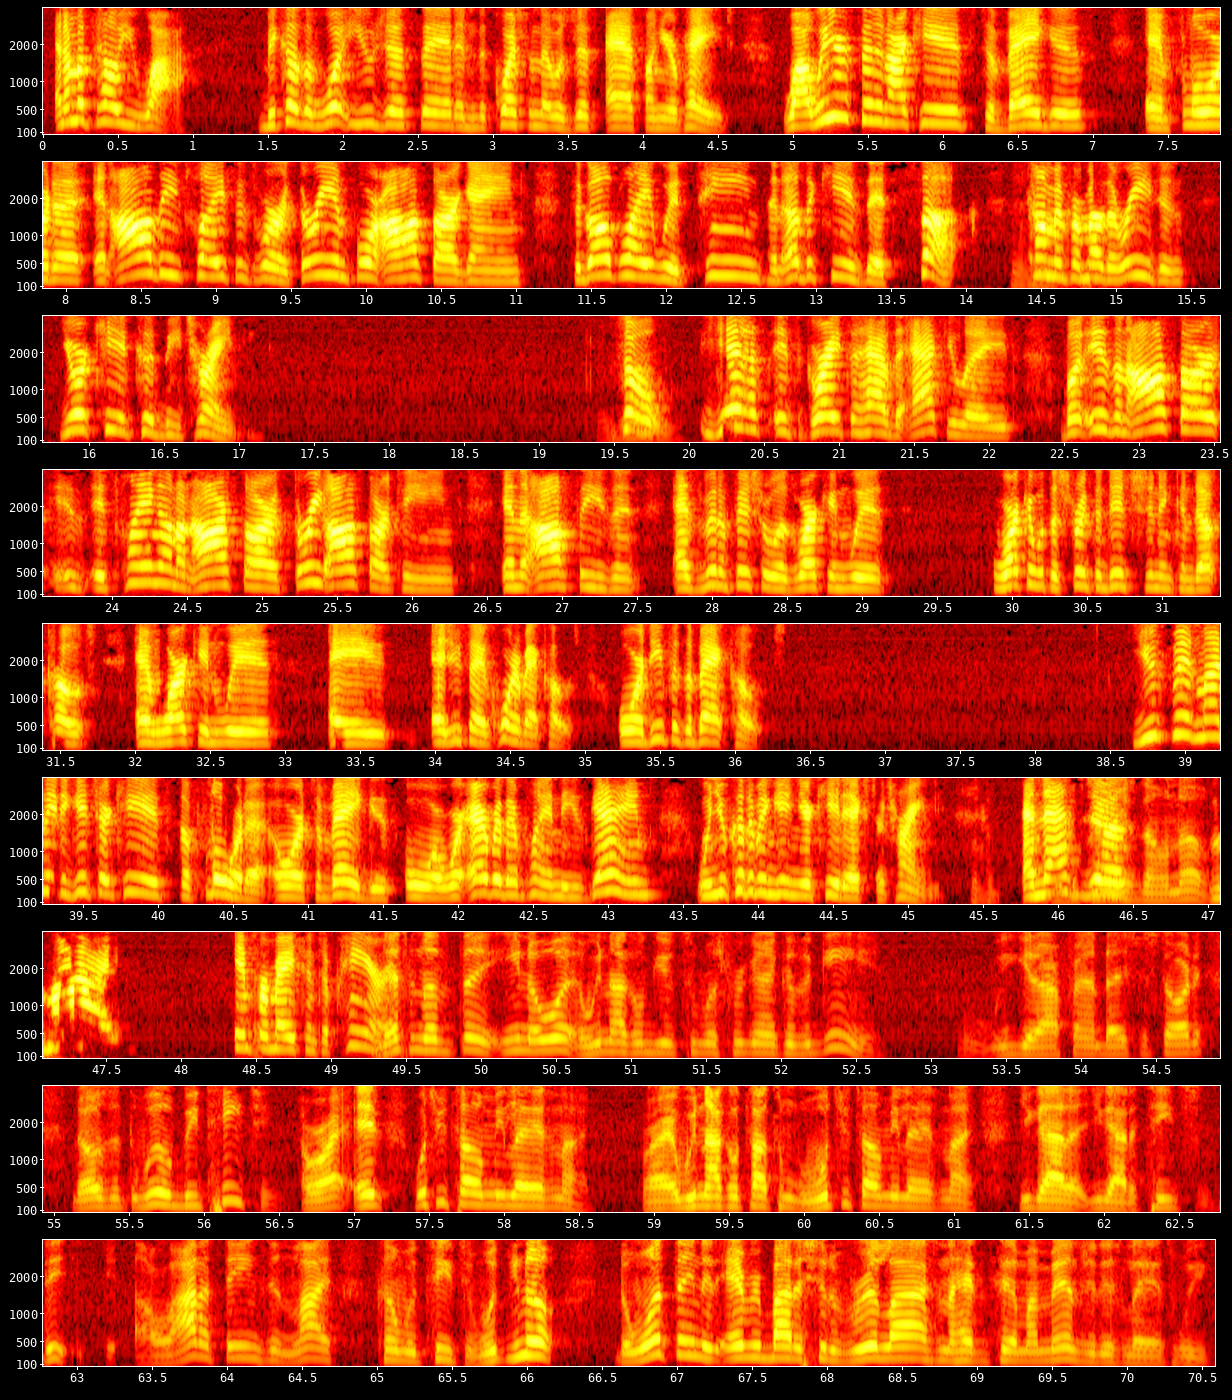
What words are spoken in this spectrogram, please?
and I'm gonna tell you why. Because of what you just said and the question that was just asked on your page. While we are sending our kids to Vegas and Florida and all these places where three and four all star games to go play with teams and other kids that suck Mm-hmm. coming from other regions, your kid could be training. So yes, it's great to have the accolades, but is an all star is is playing on an all star three all star teams in the off season as beneficial as working with working with a strength and conditioning conduct coach and working with a as you say a quarterback coach or a defensive back coach. You spent money to get your kids to Florida or to Vegas or wherever they're playing these games when you could have been getting your kid extra training. The- And that's just don't know. my information to parents. that's another thing. You know what? We're not gonna give too much free game because again, we get our foundation started. Those that we'll be teaching. All right. If, what you told me last night. Right. We're not gonna talk to them. What you told me last night. You gotta you gotta teach. A lot of things in life come with teaching. What you know. The one thing that everybody should have realized, and I had to tell my manager this last week,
